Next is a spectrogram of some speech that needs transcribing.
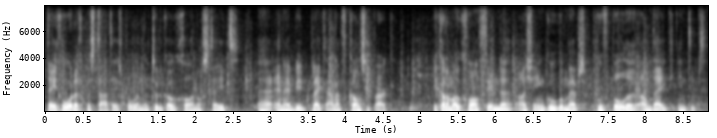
Tegenwoordig bestaat deze polder natuurlijk ook gewoon nog steeds uh, en hij biedt plek aan een vakantiepark. Je kan hem ook gewoon vinden als je in Google Maps proefpolder Andijk intypt.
